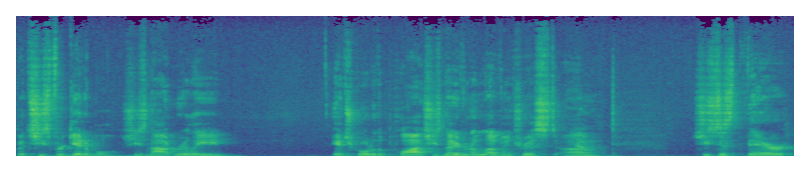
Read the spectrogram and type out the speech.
But she's forgettable. She's not really integral to the plot. She's not even a love interest. Um, No. She's just there.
